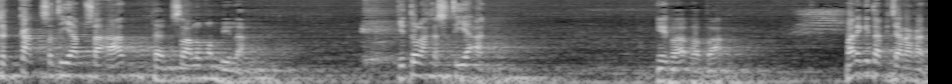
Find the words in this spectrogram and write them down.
dekat setiap saat dan selalu membela. Itulah kesetiaan. Ya, Bapak-bapak. Mari kita bicarakan.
